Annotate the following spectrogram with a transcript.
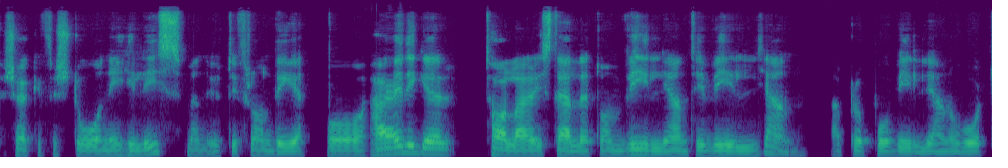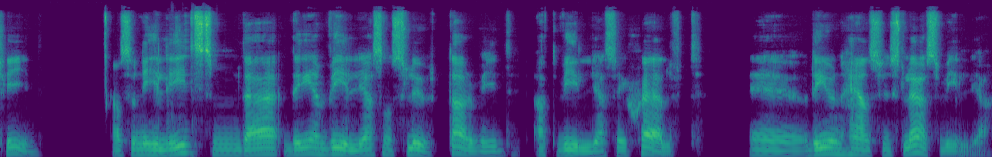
försöker förstå nihilismen utifrån det. Och Heidegger talar istället om viljan till viljan, apropå viljan och vår tid. Alltså nihilism, det, det är en vilja som slutar vid att vilja sig självt. Eh, det är ju en hänsynslös vilja.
